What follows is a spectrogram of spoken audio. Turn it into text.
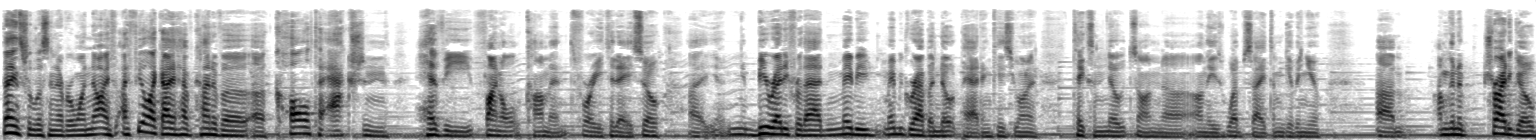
Thanks for listening, everyone. Now, I, I feel like I have kind of a, a call to action heavy final comment for you today. So uh, be ready for that, and maybe maybe grab a notepad in case you want to take some notes on uh, on these websites I'm giving you. Um, I'm going to try to go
